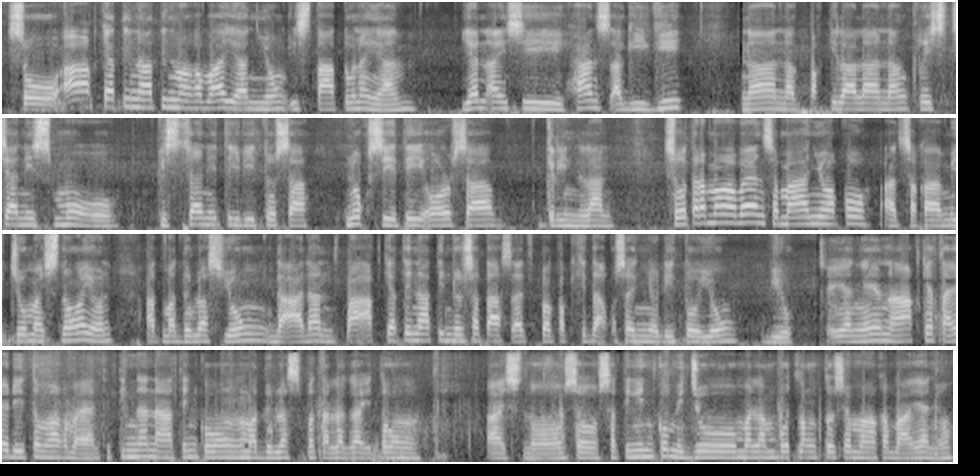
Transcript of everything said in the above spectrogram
So, aakyatin natin mga kabayan, yung istato na yan, yan ay si Hans Agigi na nagpakilala ng Kristyanismo o Christianity dito sa Nook City or sa Greenland. So tara mga kabayan, samahan nyo ako at saka medyo may snow ngayon at madulas yung daanan. Paakyatin natin dun sa taas at papakita ko sa inyo dito yung view. So yan ngayon, naakyat tayo dito mga kabayan. Titingnan natin kung madulas pa talaga itong ah, snow. So sa tingin ko medyo malambot lang to sa mga kabayan, no.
